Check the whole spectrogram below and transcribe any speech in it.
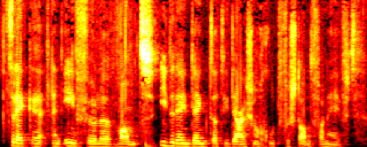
trekken en invullen. Want iedereen denkt dat hij daar zo'n goed verstand van heeft.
